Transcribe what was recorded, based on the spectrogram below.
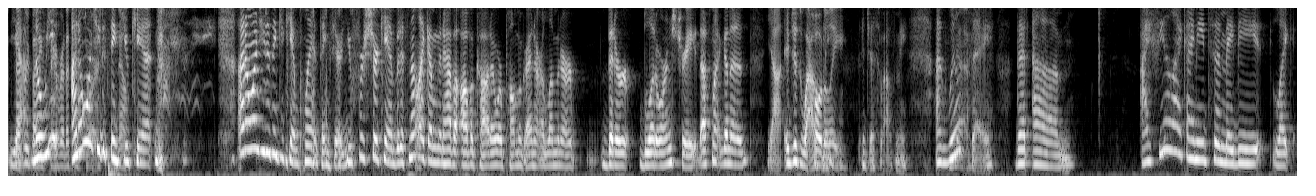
It's Yeah. everybody's no, you, favorite I don't want you to think No. you can't. I don't want you to think you can't plant things here. You for sure can, but it's not like I'm gonna have an avocado or pomegranate or lemon or bitter blood orange tree. That's not gonna. Yeah, it just wows me. Totally. me. It just wows me. I will Yes. say that um, I feel like I need to maybe like.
